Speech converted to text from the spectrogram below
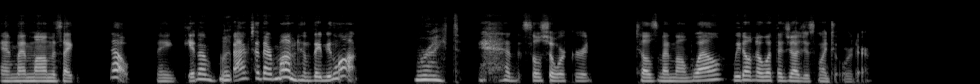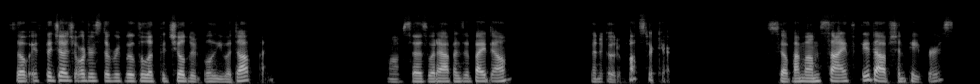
And my mom is like, no, they give them back to their mom whom they belong. Right. And the social worker tells my mom, well, we don't know what the judge is going to order. So if the judge orders the removal of the children, will you adopt them? Mom says, what happens if I don't? I'm going to go to foster care. So my mom signs the adoption papers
